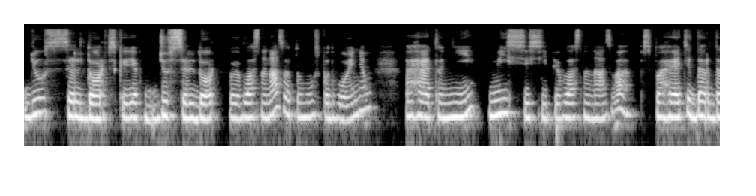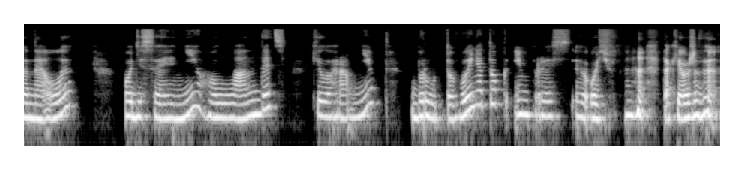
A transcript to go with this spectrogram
дюссельдорфський, як Дюссельдорф, е, власна назва, тому з подвоєнням. Гето ні, Міссісіпі, власна назва, спагеті, дарданелли, Одіссея ні, голландець, кілограм ні, брутто виняток, імпрес... е, Ой, так, я вже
